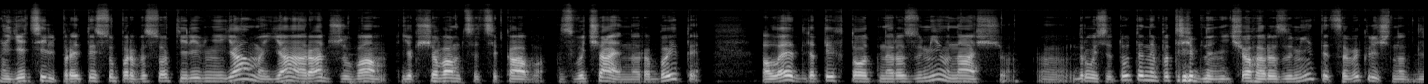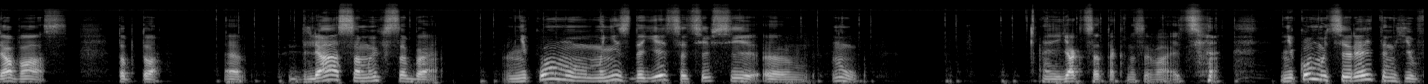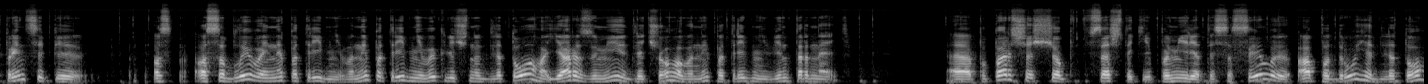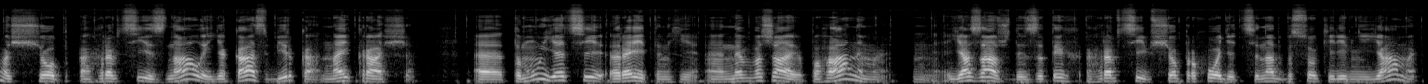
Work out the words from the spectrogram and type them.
є ціль пройти супервисокі рівні ями, я раджу вам, якщо вам це цікаво, звичайно робити. Але для тих, хто от не розумів, нащо, е, друзі, тут і не потрібно нічого розуміти, це виключно для вас. Тобто е, для самих себе. Нікому, мені здається, ці всі, е, ну, як це так називається? Нікому ці рейтинги, в принципі, особливо і не потрібні. Вони потрібні виключно для того, я розумію, для чого вони потрібні в інтернеті. Е, По-перше, щоб все ж таки помірятися силою, а по-друге, для того, щоб гравці знали, яка збірка найкраща. Е, Тому я ці рейтинги е, не вважаю поганими. Я завжди за тих гравців, що проходять ці надвисокі рівні ями,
